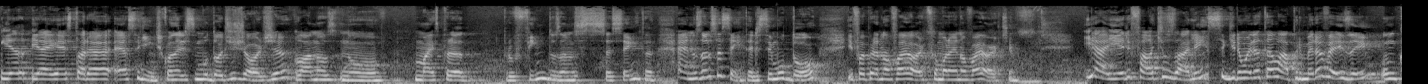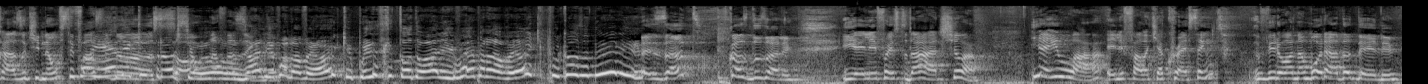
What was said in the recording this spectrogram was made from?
E, a- e aí a história é a seguinte: quando ele se mudou de Georgia, lá no. no mais pra. Pro fim dos anos 60? É, nos anos 60. Ele se mudou e foi pra Nova York, foi morar em Nova York. E aí ele fala que os aliens seguiram ele até lá. Primeira vez, hein? Um caso que não se passa ele no, que trouxe só na os aliens pra Nova York, por isso que todo alien vai pra Nova York por causa dele. Exato, por causa dos aliens. E ele foi estudar arte lá. E aí lá ele fala que a Crescent virou a namorada dele.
